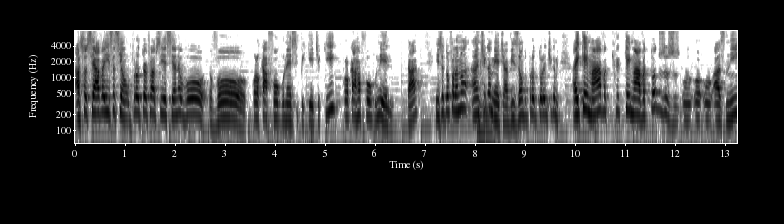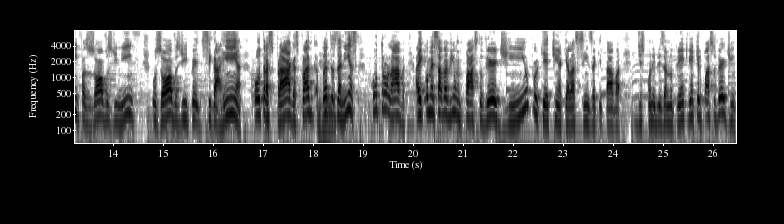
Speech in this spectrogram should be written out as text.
associava isso assim, ó, o produtor falava assim, esse ano eu vou, eu vou colocar fogo nesse piquete aqui, colocava fogo nele, tá? Isso eu tô falando antigamente, a visão do produtor antigamente. Aí queimava, queimava todos os, os, as ninfas, os ovos de ninfa, os ovos de, de cigarrinha, outras pragas, uhum. plantas uhum. daninhas, controlava. Aí começava a vir um pasto verdinho, porque tinha aquela cinza que estava disponibilizando nutriente, vinha aquele pasto verdinho.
